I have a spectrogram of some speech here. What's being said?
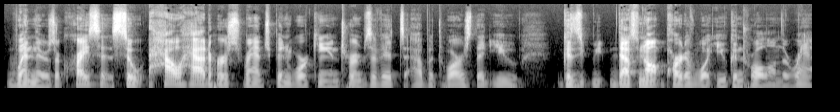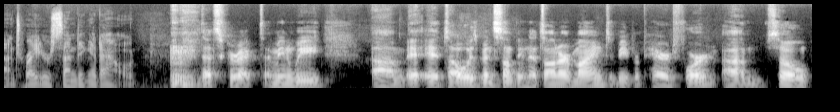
when there's a crisis. So how had Hearst Ranch been working in terms of its abattoirs that you because that's not part of what you control on the ranch, right? You're sending it out. that's correct. I mean, we um, it, it's always been something that's on our mind to be prepared for. Um, so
